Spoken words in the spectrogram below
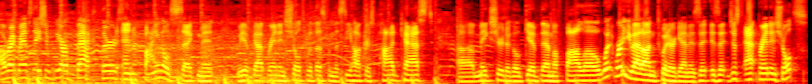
All right, Rams Nation, we are back. Third and final segment. We have got Brandan Schulze with us from the Seahawkers podcast. Uh, make sure to go give them a follow. What, where are you at on Twitter again? Is it is it just at Brandan Schulze?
